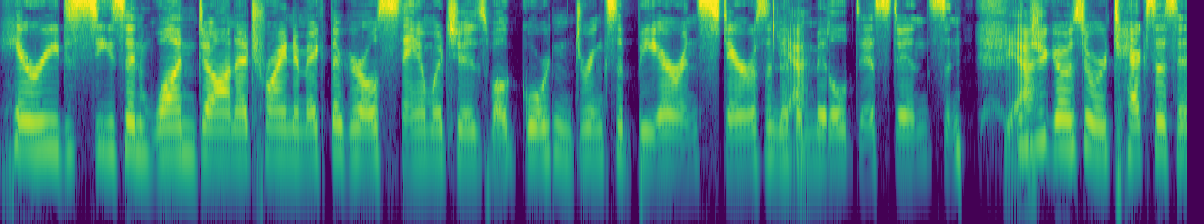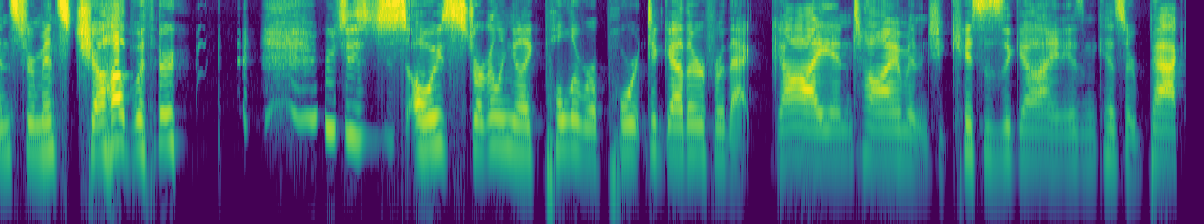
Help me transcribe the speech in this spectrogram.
harried season one donna trying to make the girls sandwiches while gordon drinks a beer and stares into yeah. the middle distance and, yeah. and she goes to her texas instruments job with her which is just always struggling to like pull a report together for that guy in time, and she kisses the guy and he doesn't kiss her back.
